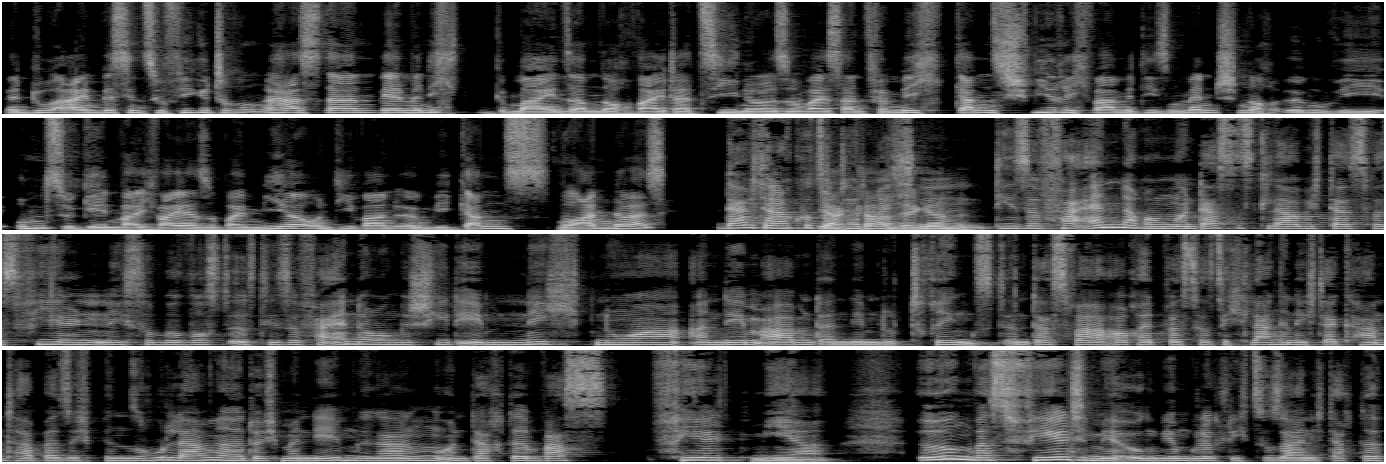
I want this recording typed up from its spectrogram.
wenn du ein bisschen zu viel getrunken hast, dann werden wir nicht gemeinsam noch weiterziehen oder so, weil es dann für mich ganz schwierig war, mit diesen Menschen noch irgendwie umzugehen, weil ich war ja so bei mir und die waren irgendwie ganz woanders. Darf ich da noch kurz ja, unterbrechen? Klar, diese Veränderung, und das ist, glaube ich, das, was vielen nicht so bewusst ist, diese Veränderung geschieht eben nicht nur an dem Abend, an dem du trinkst. Und das war auch etwas, das ich lange nicht erkannt habe. Also ich bin so lange durch mein Leben gegangen und dachte, was fehlt mir? Irgendwas fehlte mir irgendwie, um glücklich zu sein. Ich dachte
